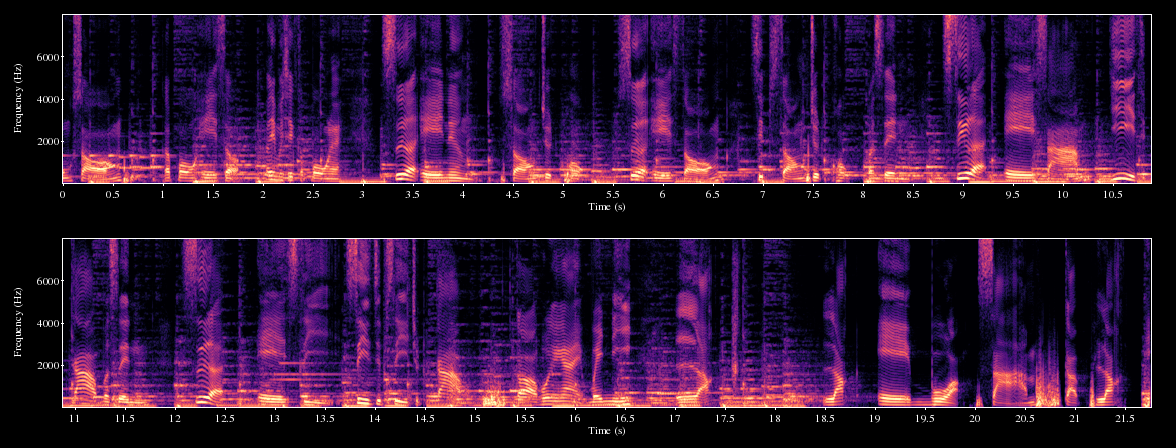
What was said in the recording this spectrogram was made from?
ง 2 กระโปรง A 2เอ้ยไม่ใช่กระโปรงเลย เสื้อ A 1 2.6 เสื้อ A 2 12.6%เสื้อ A 3 29%เสื้อ A 4 44.9 ก็พูดง่ายๆเว้นนี้ล็อกล็อก A บวก 3 กับล็อก A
